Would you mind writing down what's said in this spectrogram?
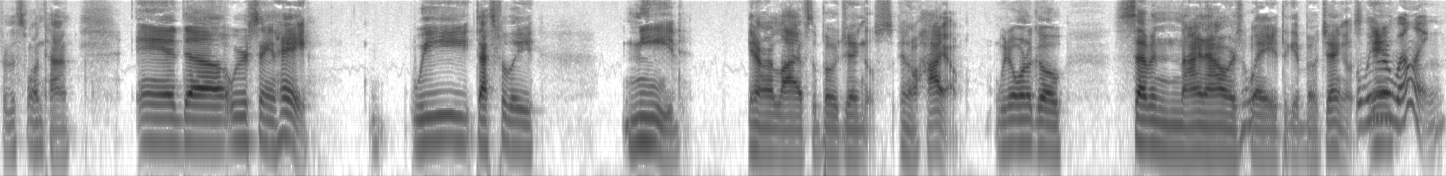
for this one time. And uh we were saying, hey, we desperately need in our lives the Bojangles in Ohio. We don't want to go seven, nine hours away to get Bojangles. We And- were willing.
